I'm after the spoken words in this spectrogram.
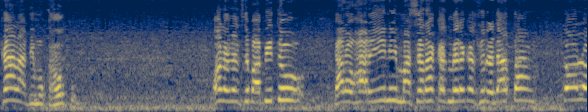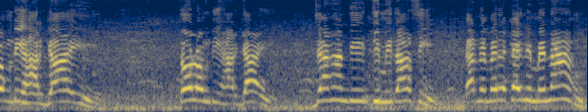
kalah di muka hukum. Oleh sebab itu, kalau hari ini masyarakat mereka sudah datang, tolong dihargai, tolong dihargai, jangan diintimidasi karena mereka ini menang.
